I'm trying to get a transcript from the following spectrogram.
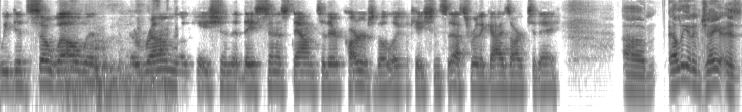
we did so well with the Rome location that they sent us down to their Cartersville location. So that's where the guys are today. Um, Elliot and Jay is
